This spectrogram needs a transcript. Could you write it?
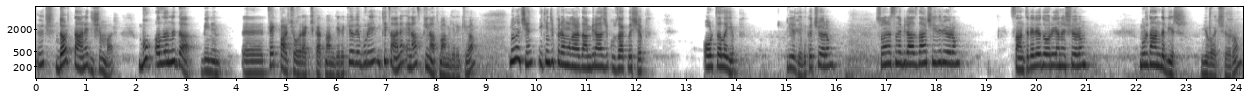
3, 4 tane dişim var. Bu alanı da benim e, tek parça olarak çıkartmam gerekiyor ve buraya iki tane en az pin atmam gerekiyor. Bunun için ikinci premolardan birazcık uzaklaşıp ortalayıp bir delik açıyorum. Sonrasında biraz daha çeviriyorum. Santrale doğru yanaşıyorum. Buradan da bir yuva açıyorum.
